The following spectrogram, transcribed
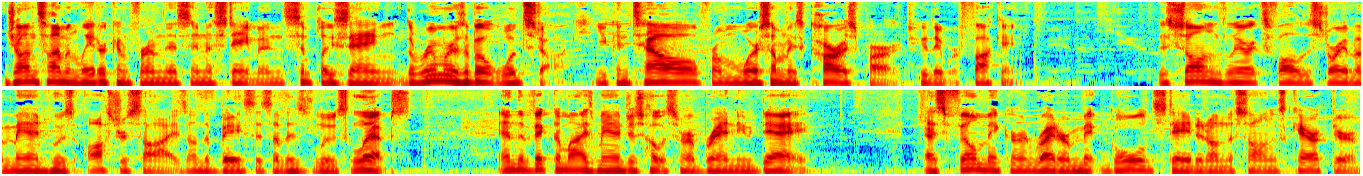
John Simon later confirmed this in a statement, simply saying, The rumor is about Woodstock. You can tell from where somebody's car is parked who they were fucking. The song's lyrics follow the story of a man who is ostracized on the basis of his loose lips, and the victimized man just hopes for a brand new day. As filmmaker and writer Mick Gold stated on the song's character,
